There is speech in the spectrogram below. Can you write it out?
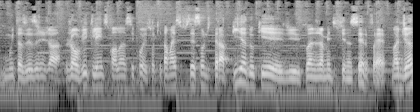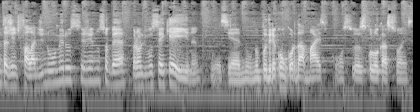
Muitas vezes a gente já, já ouvi clientes falando assim: pô, isso aqui tá mais sessão de terapia do que de planejamento planejamento financeiro, é, não adianta a gente falar de números se a gente não souber para onde você quer ir, né? Assim, é, não, não, poderia concordar mais com as suas colocações.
